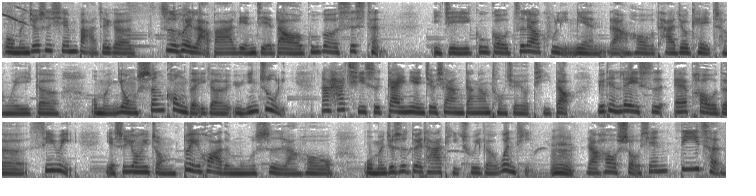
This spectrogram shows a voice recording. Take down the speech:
我们就是先把这个智慧喇叭连接到 Google Assistant 以及 Google 资料库里面，然后它就可以成为一个我们用声控的一个语音助理。那它其实概念就像刚刚同学有提到，有点类似 Apple 的 Siri，也是用一种对话的模式，然后我们就是对它提出一个问题，嗯，然后首先第一层，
